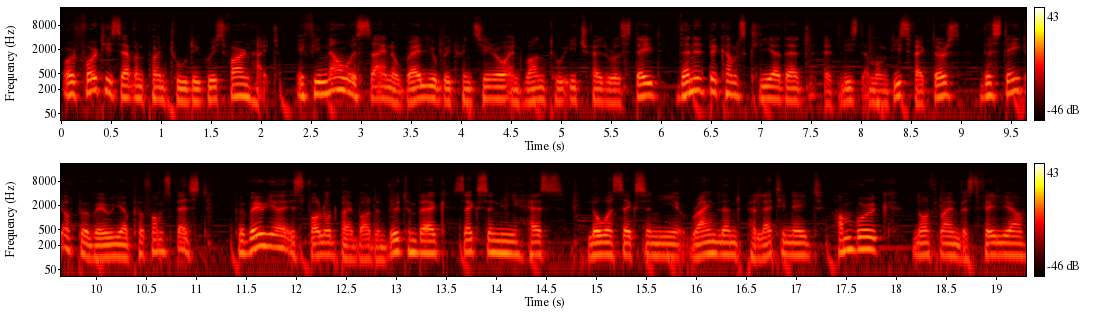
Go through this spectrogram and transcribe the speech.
or 47.2 degrees Fahrenheit. If we now assign a value between 0 and 1 to each federal state, then it becomes clear that, at least among these factors, the state of Bavaria performs best. Bavaria is followed by Baden-Württemberg, Saxony, Hesse, Lower Saxony, Rhineland-Palatinate, Hamburg, North Rhine-Westphalia,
